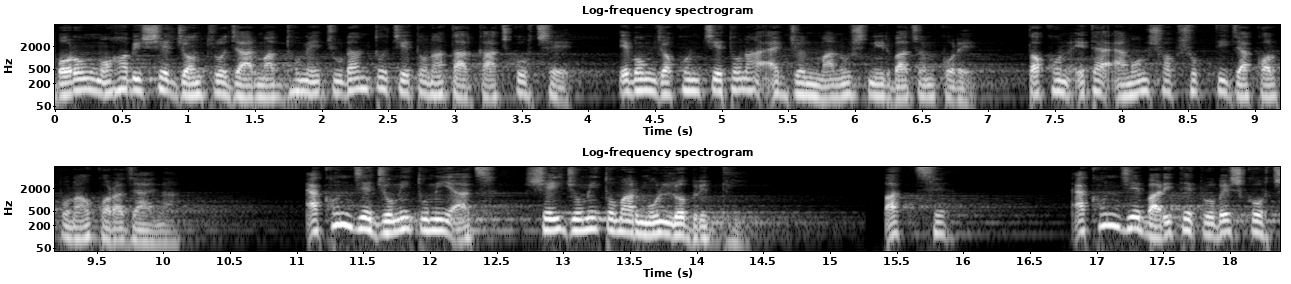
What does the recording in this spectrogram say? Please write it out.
বরং মহাবিশ্বের যন্ত্র যার মাধ্যমে চূড়ান্ত চেতনা তার কাজ করছে এবং যখন চেতনা একজন মানুষ নির্বাচন করে, তখন এটা এমন সব শক্তি যা কল্পনাও করা যায় না। এখন যে জমি তুমি আজ সেই জমি তোমার মূল্য বৃদ্ধি। পাচ্ছে। এখন যে বাড়িতে প্রবেশ করছ,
